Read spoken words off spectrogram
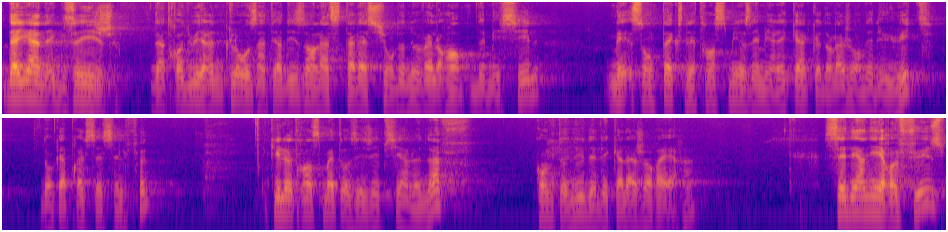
Dayan exige d'introduire une clause interdisant l'installation de nouvelles rampes de missiles, mais son texte n'est transmis aux Américains que dans la journée du 8, donc après le cessez-le-feu, qui le transmettent aux Égyptiens le 9, compte tenu des décalages horaires. Hein. Ces derniers refusent,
